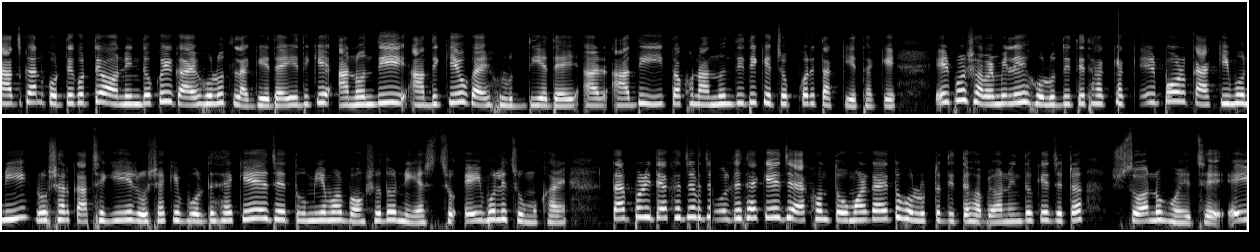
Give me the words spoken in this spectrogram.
নাচ গান করতে করতে অনিন্দকে গায়ে হলুদ লাগিয়ে দেয়। এদিকে আনন্দি আদিকেও গায়ে হলুদ দিয়ে দেয় আর আদি তখন আনন্দি দিকে চুপ করে তাকিয়ে থাকে। এরপর সবাই মিলে হলুদ দিতে থাকে। এরপর কাকিমণি রোষার কাছে গিয়ে রোষাকে বলতে থাকে যে, তুমি আমার বংশধর নিয়ে আসছো। এই বলে চুমু খায়। তারপরে দেখা যাবে যে বলতে থাকে যে এখন তোমার গায়ে তো হলুদটা দিতে হবে। অনিন্দকে যেটা শোয়ানো হয়েছে, এই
